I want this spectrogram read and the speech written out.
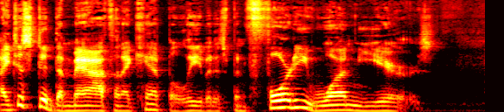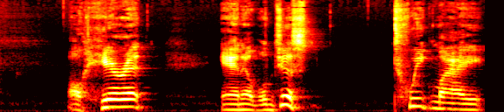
I just did the math and I can't believe it. It's been 41 years. I'll hear it and it will just tweak my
